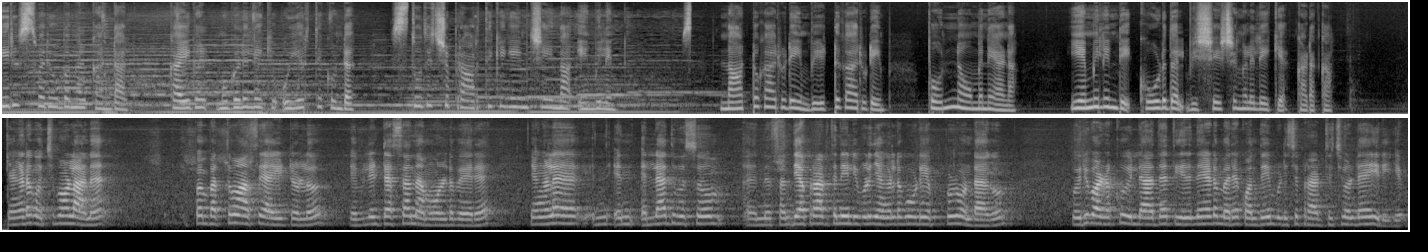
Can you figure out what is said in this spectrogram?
തിരുസ്വരൂപങ്ങൾ കണ്ടാൽ കൈകൾ മുകളിലേക്ക് ഉയർത്തിക്കൊണ്ട് സ്തുതിച്ചു പ്രാർത്ഥിക്കുകയും ചെയ്യുന്ന എമിലിൻ. നാട്ടുകാരുടെയും വീട്ടുകാരുടെയും പൊന്നോമനയാണ്. എമിലിന്റെ കൂടുതൽ വിശേഷങ്ങളിലേക്ക് കടക്കാം. ഞങ്ങളുടെ കൊച്ചുമോളാണ്. ഇപ്പം പത്ത് മാസമേ ആയിട്ടുള്ളൂ. എവലിൻ ടെസ്സ എന്നാ മോളുടെ പേര് ഞങ്ങൾ എല്ലാ ദിവസവും സന്ധ്യാപ്രാർത്ഥനയിൽ ഇവൾ ഞങ്ങളുടെ കൂടെ എപ്പോഴും ഉണ്ടാകും. ഒരു വഴക്കും ഇല്ലാതെ തിരുനേടം വരെ കൊന്തയും പിടിച്ച് പ്രാർത്ഥിച്ചുകൊണ്ടേയിരിക്കും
